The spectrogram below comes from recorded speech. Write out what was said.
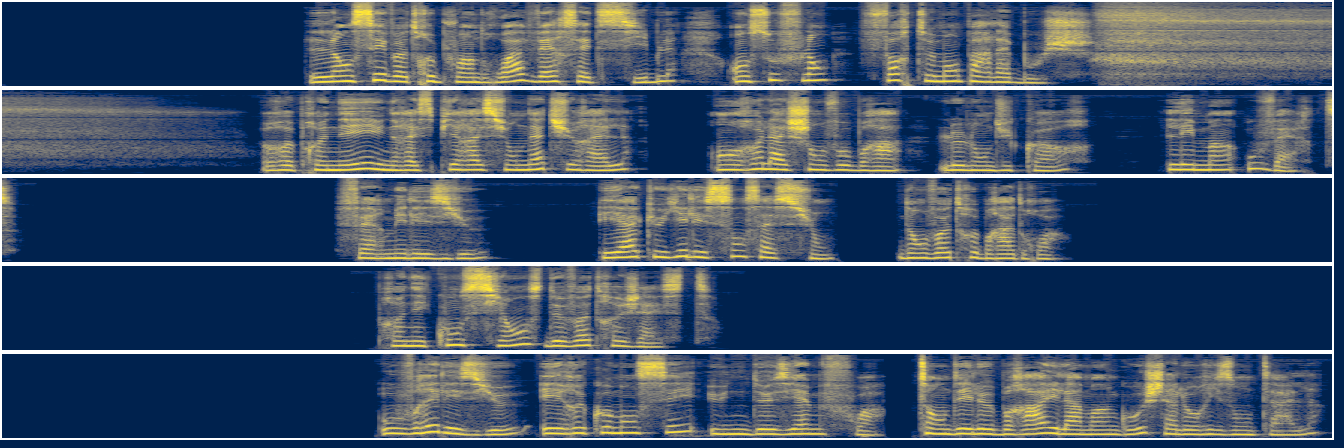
Lancez votre poing droit vers cette cible en soufflant fortement par la bouche. Reprenez une respiration naturelle en relâchant vos bras le long du corps, les mains ouvertes. Fermez les yeux et accueillez les sensations dans votre bras droit. Prenez conscience de votre geste. Ouvrez les yeux et recommencez une deuxième fois. Tendez le bras et la main gauche à l'horizontale.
